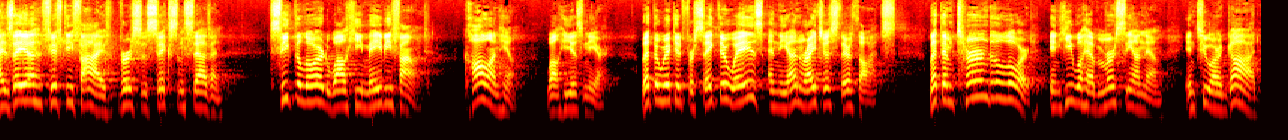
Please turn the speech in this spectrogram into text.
Isaiah 55, verses 6 and 7. Seek the Lord while he may be found, call on him while he is near. Let the wicked forsake their ways and the unrighteous their thoughts. Let them turn to the Lord, and he will have mercy on them, and to our God,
